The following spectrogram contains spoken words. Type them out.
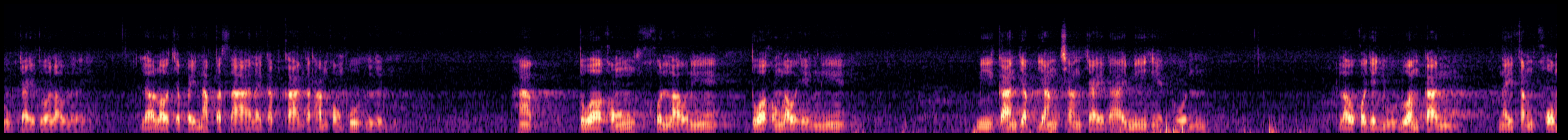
ถูกใจตัวเราเลย แล้วเราจะไปนับภาษาอะไรกับการกระทำของผู้อื่น หากตัวของคนเรานี้ ตัวของเราเองนี้ มีการยับยั้งชั่งใจได้มีเหตุผล เราก็จะอยู่ร่วมกันในสังคม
